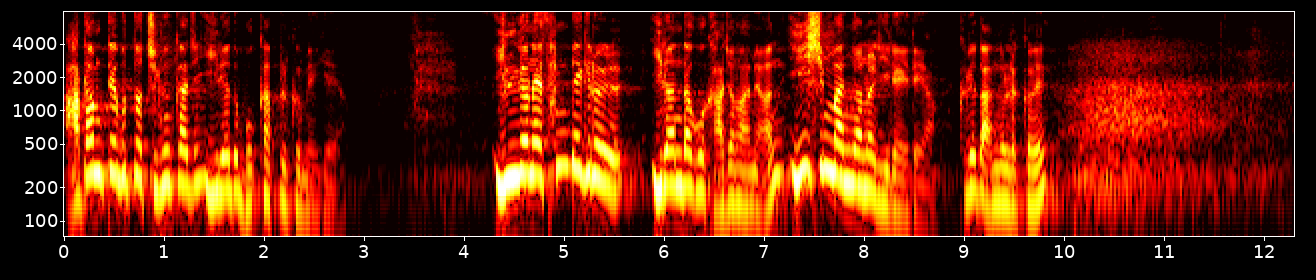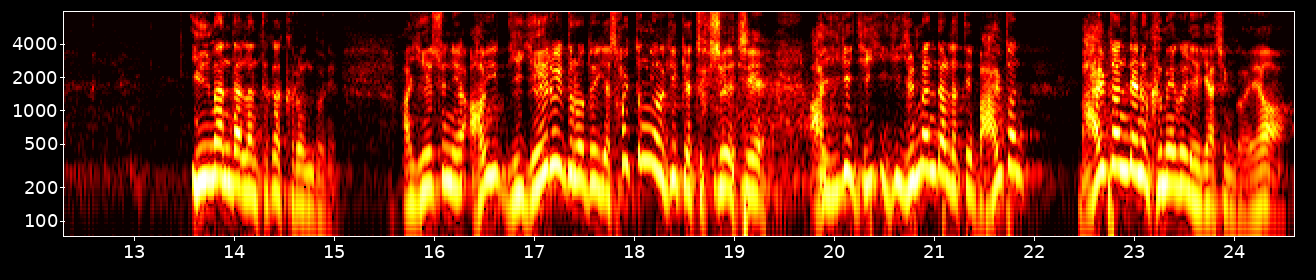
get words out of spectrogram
아담 때부터 지금까지 일해도 못 갚을 금액이에요. 1년에 300일을 일한다고 가정하면 20만 년을 일해야 돼요. 그래도 안 놀랄 거예요? 1만 달란트가 그런 돈이에요. 아 예수님 아 예를 들어도 이게 설득력 있게 드셔야지 아 이게 이게, 이게 1만 달러때 말도 안 말도 안 되는 금액을 얘기하신 거예요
